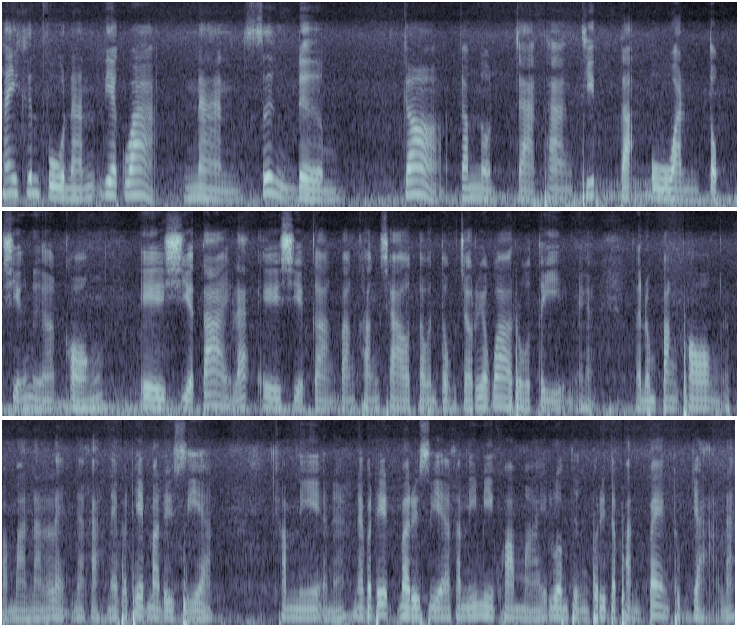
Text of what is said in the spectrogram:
ให้ขึ้นฟูนั้นเรียกว่า นาน ซึ่งเดิม ก็กำหนดจากทางทิศตะวันตกเฉียงเหนือของเอเชียใต้และเอเชียกลางบางครั้งชาวตะวันตกจะเรียกว่าโรตีนะคะขนมปังพองประมาณนั้นแหละนะคะในประเทศมาเลเซีย คำนี้นะในประเทศมาเลเซียคำนี้มีความหมายรวมถึงผลิตภัณฑ์แป้งทุกอย่างนะ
